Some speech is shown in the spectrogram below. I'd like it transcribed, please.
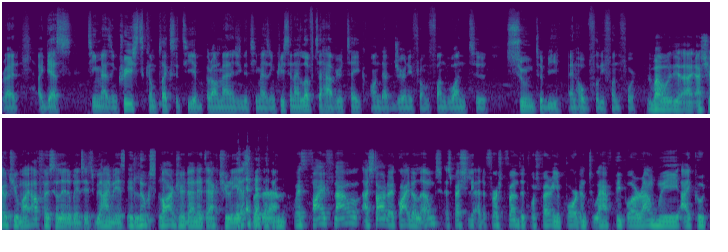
Right? I guess team has increased, complexity around managing the team has increased, and I love to have your take on that journey from Fund One to soon to be and hopefully fund for? Well, I showed you my office a little bit. It's behind me. It looks larger than it actually is. But um, with five now, I started quite alone. Especially at the first fund, it was very important to have people around me I could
